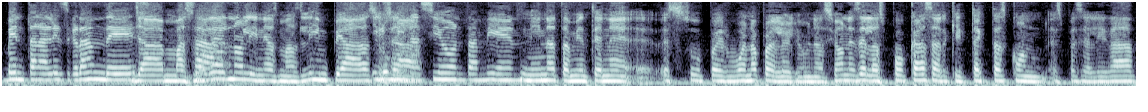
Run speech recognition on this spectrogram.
ventanales grandes. ya más o sea, moderno, líneas más limpias. o sea, Iluminación también. Nina también tiene, eh, es súper buena para la iluminación, es de las pocas arquitectas con especialidad,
